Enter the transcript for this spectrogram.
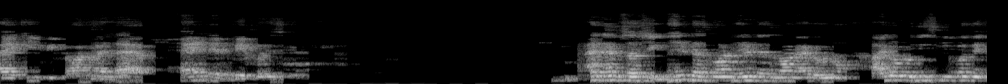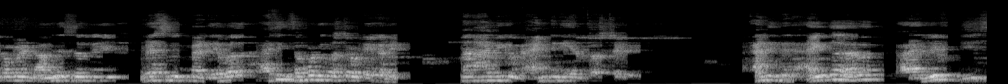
I keep it on my lap and a paper is here. And I am searching. Here it has gone, here it has gone, I don't know. I don't know these people, they come and unnecessarily mess with my table. I think somebody must have taken it. And I become angry and frustrated. And in the anger, I lift this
